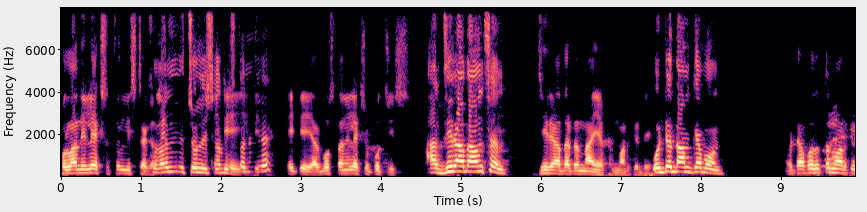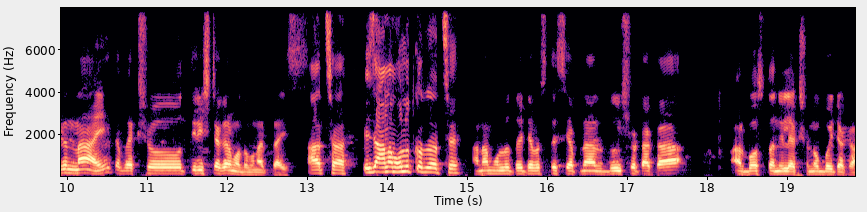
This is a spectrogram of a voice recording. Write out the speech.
খোলা। নিলে একশো চল্লিশ টাকা। খোলা নিলে চল্লিশ এটাই, আর বস্তা নিলে একশো পঁচিশ। আর জিরা আদা আনছেন? জিরে আদাটা নাই এখন মার্কেটে। ওইটার দাম কেমন? ওটা আপাতত মার্কেটে নাই তবে একশো তিরিশ টাকার মতো মনে হয় প্রাইস আচ্ছা এই যে আনাম হলুদ কত যাচ্ছে? আনাম হলো তো এটা আপনার দুইশো টাকা আর বস্তা নিলে একশো নব্বই টাকা।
